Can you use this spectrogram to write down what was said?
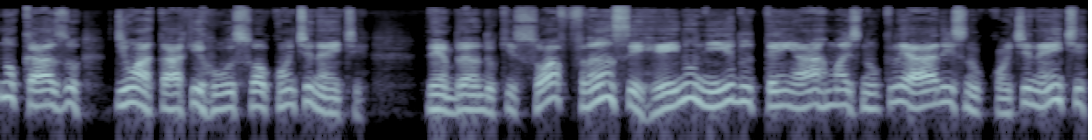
no caso de um ataque russo ao continente. Lembrando que só a França e Reino Unido têm armas nucleares no continente,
